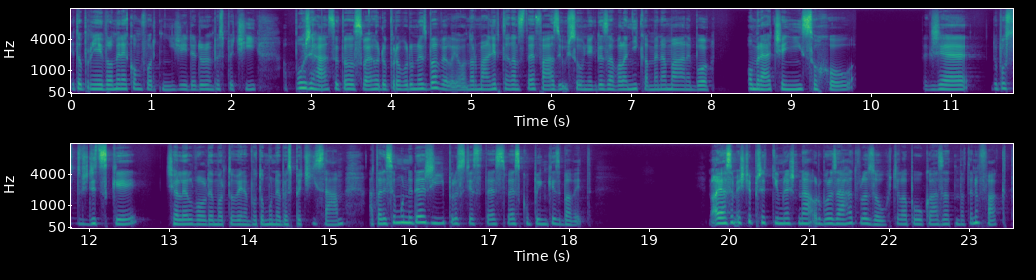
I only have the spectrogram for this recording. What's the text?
Je to pro něj velmi nekomfortní, že jde do nebezpečí a pořád se toho svého doprovodu nezbavil. Jo? Normálně v téhle té fázi už jsou někde zavalení kamenama nebo omráčení sochou. Takže doposud vždycky čelil Voldemortovi nebo tomu nebezpečí sám a tady se mu nedaří prostě se té své skupinky zbavit. No a já jsem ještě předtím, než na odbor záhad vlezou, chtěla poukázat na ten fakt,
